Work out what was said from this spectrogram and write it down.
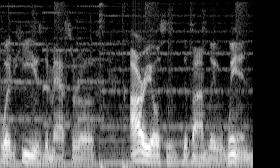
what he is the master of. Arios is the Divine Blade of Wind.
